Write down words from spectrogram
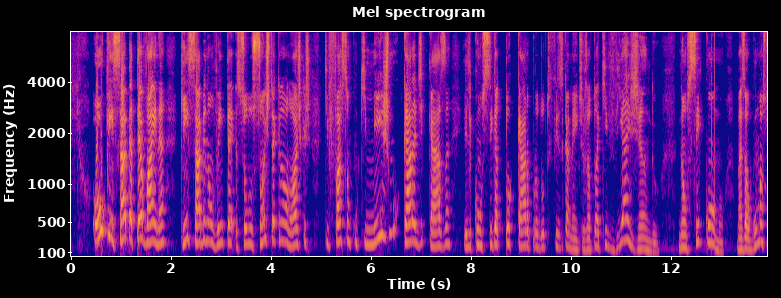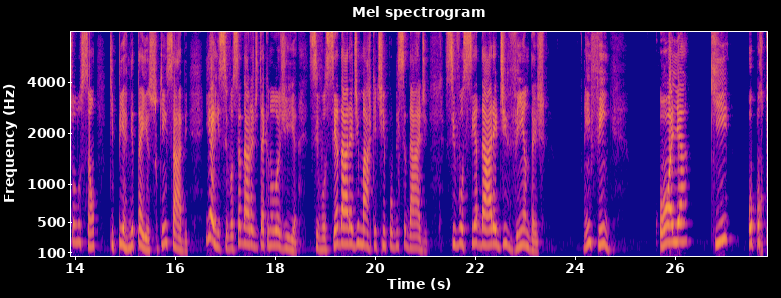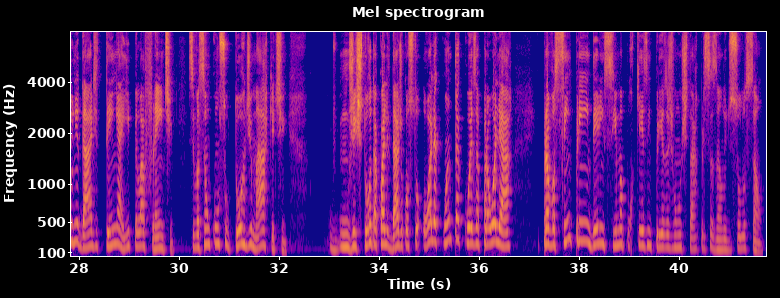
Ou quem sabe até vai, né? Quem sabe não vem te soluções tecnológicas que façam com que mesmo o cara de casa ele consiga tocar o produto fisicamente. Eu já estou aqui viajando. Não sei como, mas alguma solução que permita isso, quem sabe? E aí, se você é da área de tecnologia, se você é da área de marketing e publicidade, se você é da área de vendas, enfim, olha que oportunidade tem aí pela frente. Se você é um consultor de marketing, um gestor da qualidade, um consultor, olha quanta coisa para olhar para você empreender em cima, porque as empresas vão estar precisando de solução.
